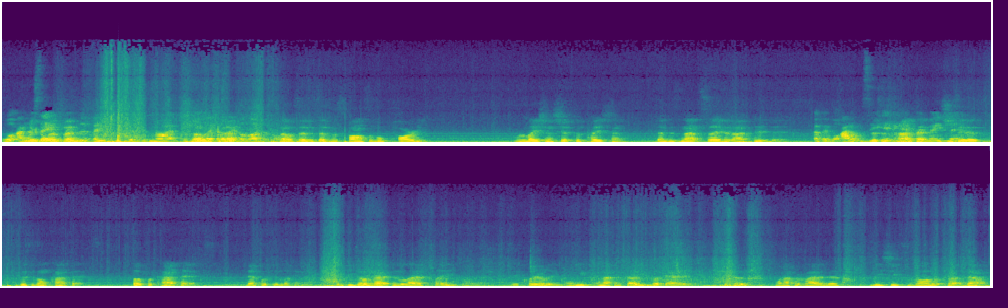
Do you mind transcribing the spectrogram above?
Well, I'm just saying from the face, this does not That's not look what like a says. That's not psychological. what it says, it says responsible party, relationship to patient, that does not say that I did that. Okay, well, I don't This see is any contact. You see this? This is on contacts. So for contacts, that's what you're looking at. If you go back to the last page on it, it clearly, and you, and I can tell you, look at it, because when I provided this, these sheets is all upside down.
